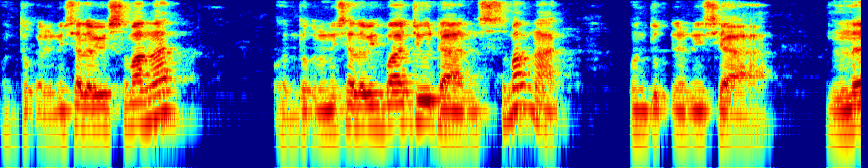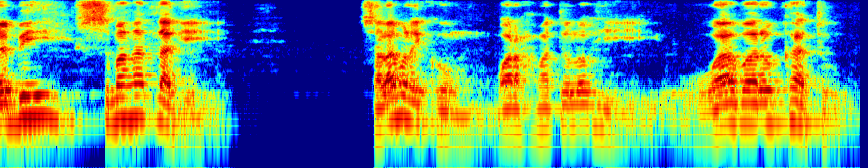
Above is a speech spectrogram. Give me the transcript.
untuk Indonesia lebih semangat, untuk Indonesia lebih maju dan semangat untuk Indonesia lebih semangat lagi. Assalamualaikum warahmatullahi wabarakatuh.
